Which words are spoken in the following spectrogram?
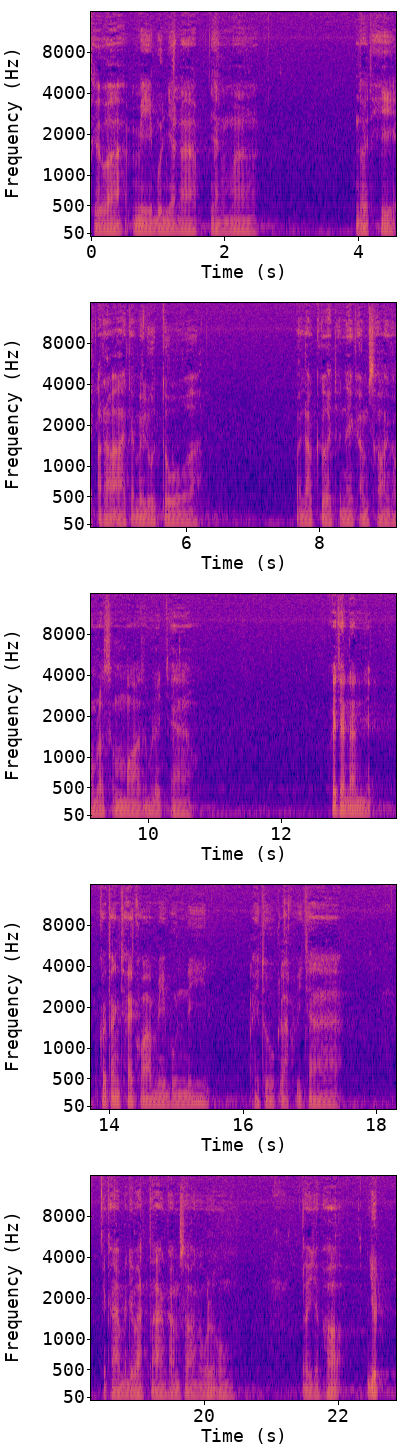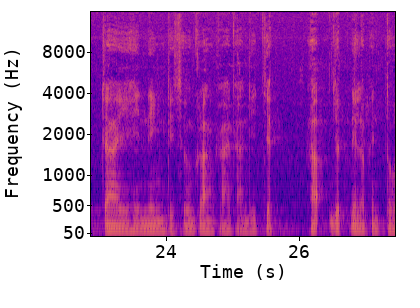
ถือว่ามีบุญญาลาภอย่างมาก โดยที่เราอาจจะไม่รู้ตัวว่าเราเกิดอยู่ในคำสอนของพระสมมอสมุทรเจ้า เพราะฉะนั้นเนี่ยก็ต้องใช้ความมีบุญนี้ให้ถูกหลักวิชาในการปฏิบัติตามคำสอนของพระองค์ โดยเฉพาะหยุดใจให้นิ่งที่ศูนย์กลางกายฐานที่เจ็ดพระหยุดนี่เราเป็นตัว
